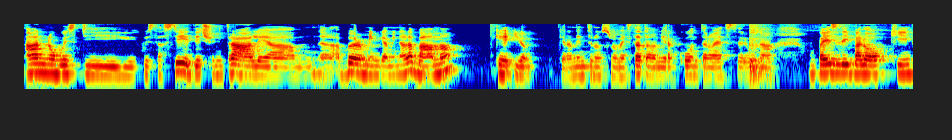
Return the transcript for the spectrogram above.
Hanno questi, questa sede centrale a, a Birmingham in Alabama che io chiaramente non sono mai stata, ma mi raccontano essere una, un paese dei balocchi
